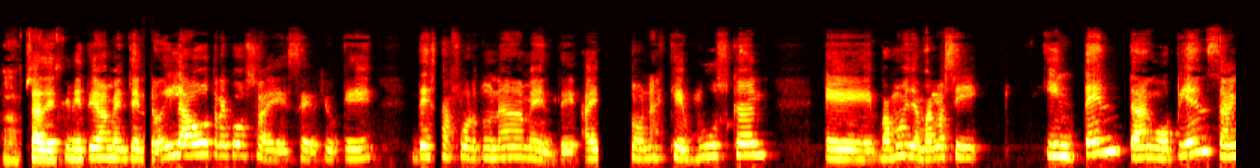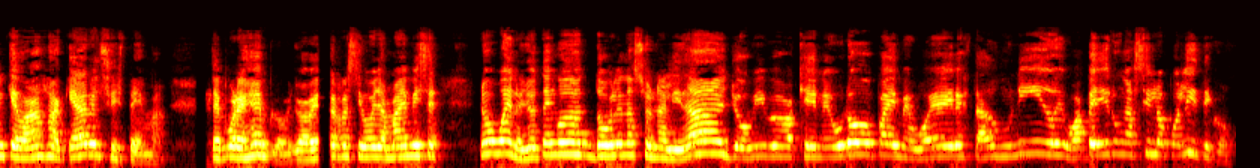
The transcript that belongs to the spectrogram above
O sea, definitivamente no. Y la otra cosa es, Sergio, que desafortunadamente hay personas que buscan, eh, vamos a llamarlo así, intentan o piensan que van a hackear el sistema. por ejemplo, yo a veces recibo llamadas y me dice, no, bueno, yo tengo doble nacionalidad, yo vivo aquí en Europa y me voy a ir a Estados Unidos y voy a pedir un asilo político.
